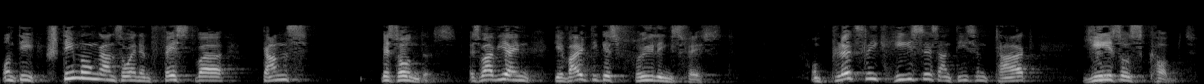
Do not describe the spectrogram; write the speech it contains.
Und die Stimmung an so einem Fest war ganz besonders. Es war wie ein gewaltiges Frühlingsfest. Und plötzlich hieß es an diesem Tag, Jesus kommt.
